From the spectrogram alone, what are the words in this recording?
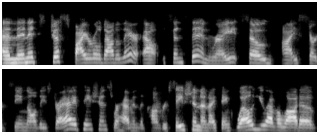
and then it's just spiraled out of there out since then right? So i start seeing all these dry eye patients. We're having the conversation and i think well you have a lot of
